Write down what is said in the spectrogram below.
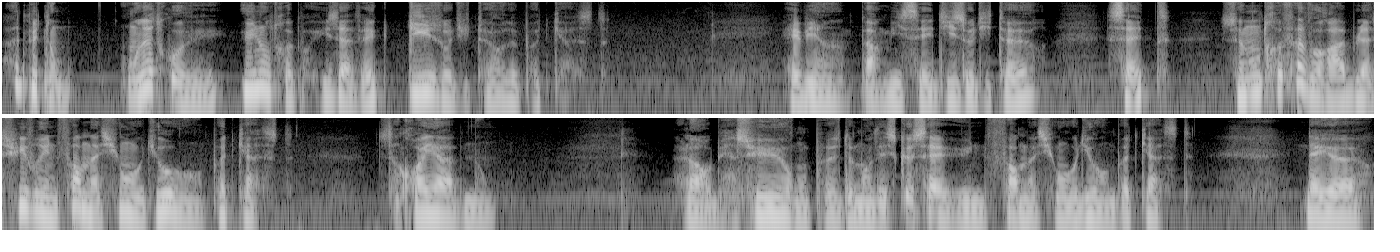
Admettons, on a trouvé une entreprise avec 10 auditeurs de podcast. Eh bien, parmi ces 10 auditeurs, 7 se montrent favorables à suivre une formation audio en podcast. C'est incroyable, non? Alors bien sûr, on peut se demander ce que c'est une formation audio en podcast. D'ailleurs,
